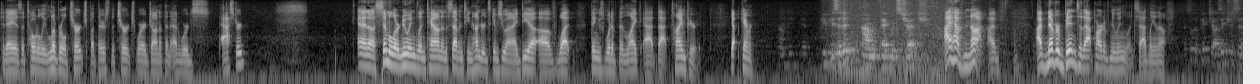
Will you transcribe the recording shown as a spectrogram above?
today is a totally liberal church, but there's the church where Jonathan Edwards pastored. And a similar New England town in the 1700s gives you an idea of what things would have been like at that time period. Yep, Cameron. Um, have you visited um, Edwards Church? I have not. I've I've never been to that part of New England, sadly enough. I saw the picture. I was interested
